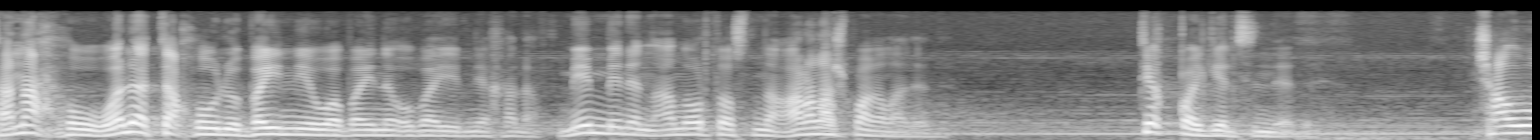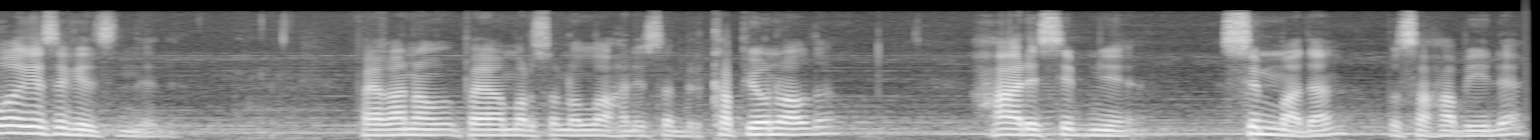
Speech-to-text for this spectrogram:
танаху вала тахулу байни ва байна убай ибн халаф мен менен анын ортосунда аралашпагыла деди тек кой келсин деди чабууга келсе келсин деди пайгамбар саллаллаху алейхи вассалам бир копьену алды харис ибн симмадан бул сахаби эле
